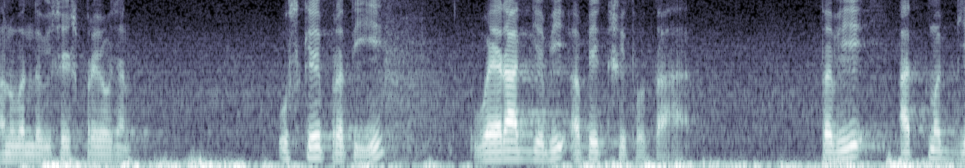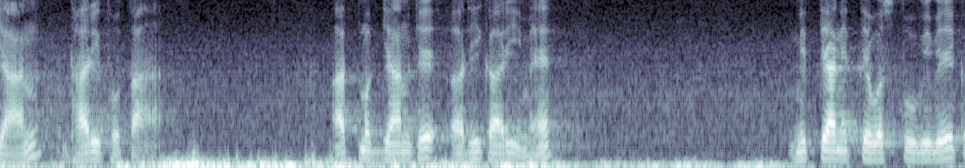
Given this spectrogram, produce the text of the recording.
अनुबंध विशेष प्रयोजन। उसके प्रति वैराग्य भी अपेक्षित होता है। तभी आत्मज्ञान धारित होता है। आत्मज्ञान के अधिकारी में नित्यानित्य वस्तु विवेक,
